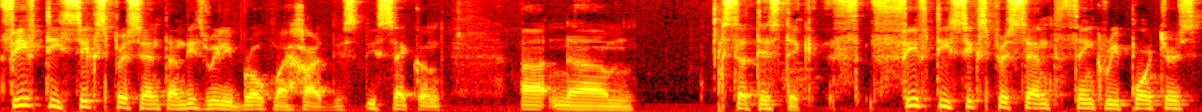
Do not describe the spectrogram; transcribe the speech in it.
56%, and this really broke my heart, this, this second uh, um, statistic 56% think reporters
